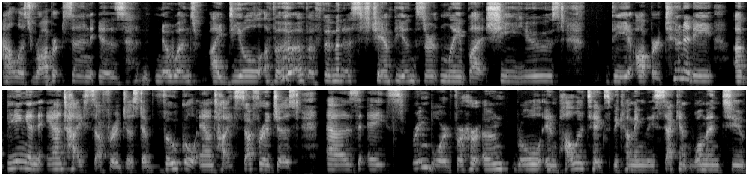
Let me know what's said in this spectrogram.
Alice Robertson is no one's ideal of a, of a feminist champion, certainly, but she used the opportunity of being an anti suffragist, a vocal anti suffragist, as a springboard for her own role in politics, becoming the second woman to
